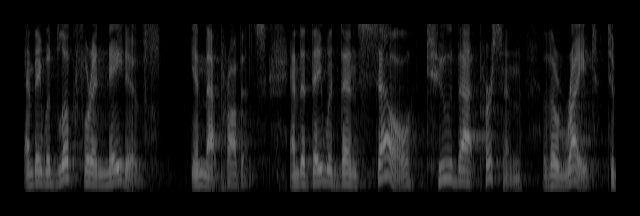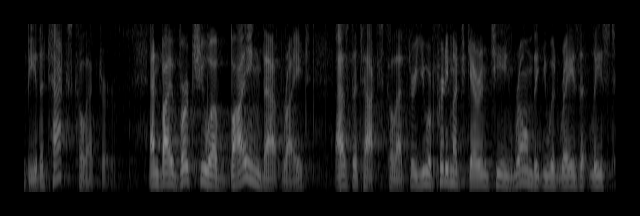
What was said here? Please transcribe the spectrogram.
and they would look for a native in that province, and that they would then sell to that person the right to be the tax collector. And by virtue of buying that right as the tax collector, you were pretty much guaranteeing Rome that you would raise at least,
